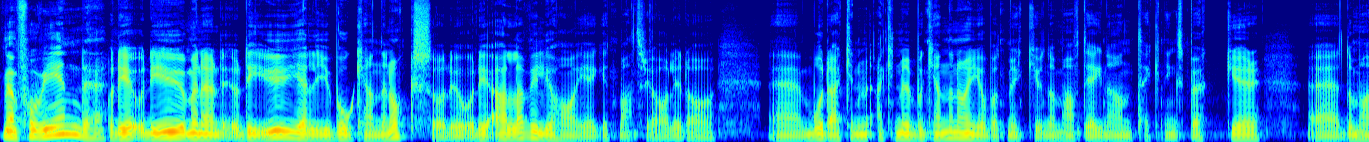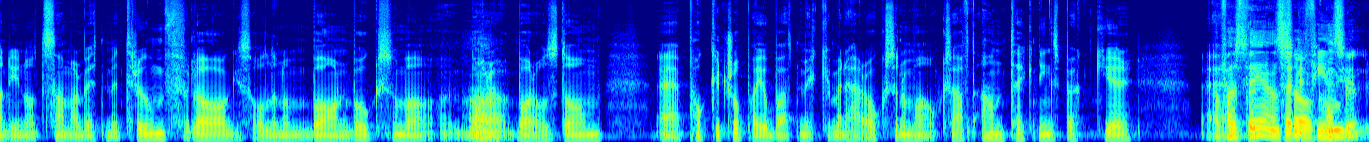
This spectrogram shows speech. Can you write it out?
Men får vi in det? Och det, och det, är ju, menar, och det är ju, gäller ju bokhandeln också. Det, och det, alla vill ju ha eget material idag. Eh, både Akademi, Akademibokhandeln har jobbat mycket. De har haft egna anteckningsböcker. Eh, de hade ju något samarbete med Trumf förlag. Sålde någon barnbok som var bara, Ja. bara hos dem. Eh, Pocket Shop har jobbat mycket med det här också. De har också haft anteckningsböcker. Eh, fast så det är en så att det sak. finns Om ju,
